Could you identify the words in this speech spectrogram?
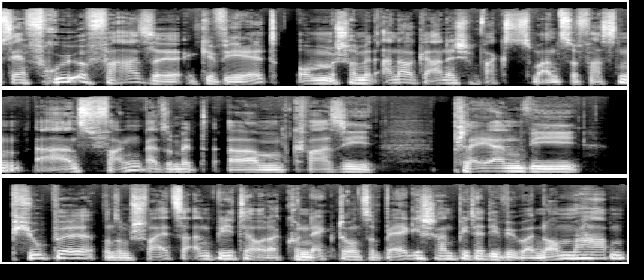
sehr frühe Phase gewählt, um schon mit anorganischem Wachstum anzufassen, äh, anzufangen, also mit ähm, quasi Playern wie Pupil, unserem Schweizer Anbieter, oder Connector, unserem belgischen Anbieter, die wir übernommen haben,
